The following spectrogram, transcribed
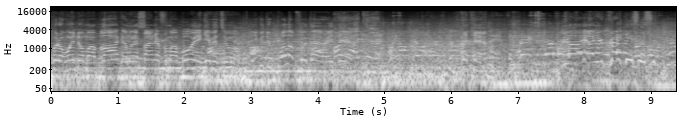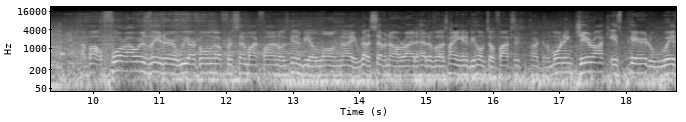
Put a window in my block. I'm gonna sign it for my boy and give it to him. You can do pull-ups with that right Oh, there. yeah, I can. About four hours later, we are going up for semifinals. It's gonna be a long night. We got a seven-hour ride ahead of us. Probably ain't gonna be home till five, six o'clock in the morning. J-Rock is paired with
